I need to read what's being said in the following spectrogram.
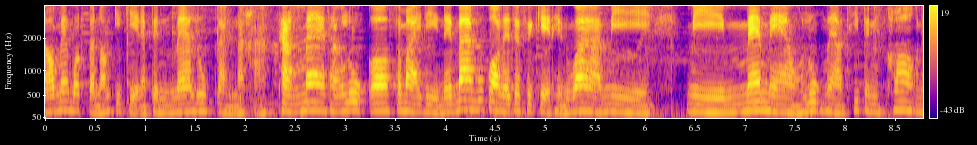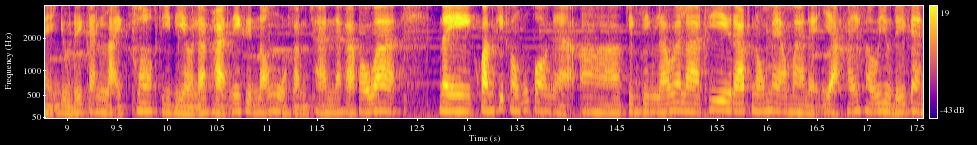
น้องแม่มดกับน้องกิกิเนี่ยเป็นแม่ลูกกันนะคะ ทั้งแม่ทั้งลูกก็สบายดีในบ้านผู้กองเนี่ยจะสังเกตเห็นว่ามี มีแม่แมวลูกแมวที่เป็นคลอกเนี่ยอยู่ด้วยกันหลายคลอกทีเดียวนะคะนี่คือน้องหมูสามชั้นนะคะ เพราะว่าในความคิดของผู้กองเนี่ยจริง ๆ แล้วเวลาที่รับน้องแมวมาเนี่ยอยากให้เขาอยู่ด้วยกัน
